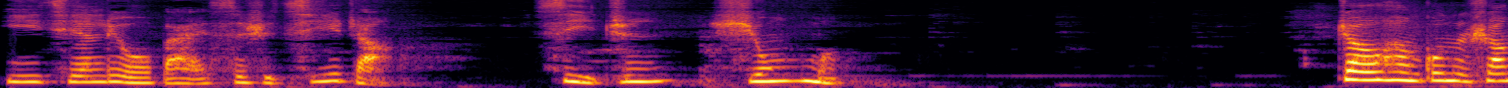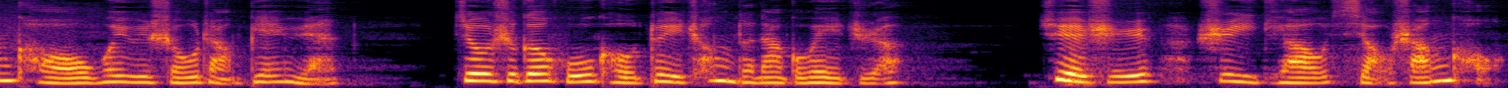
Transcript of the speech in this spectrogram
一千六百四十七章：细菌凶猛。赵汉公的伤口位于手掌边缘，就是跟虎口对称的那个位置，确实是一条小伤口，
